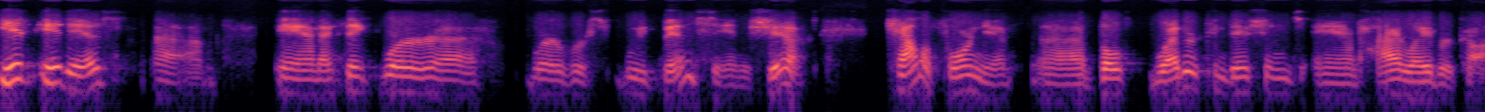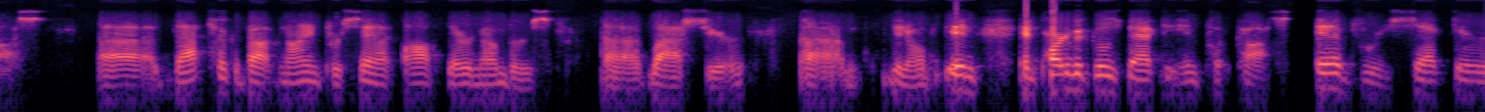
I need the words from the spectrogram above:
It it is, um, and I think we're uh, where we're we've been seeing the shift California, uh, both weather conditions and high labor costs, uh, that took about 9% off their numbers uh, last year. Um, you know, and, and part of it goes back to input costs. Every sector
